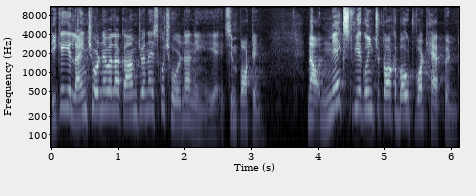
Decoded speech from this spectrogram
ठीक है, ये लाइन छोड़ने वाला काम जो है ना, इसको छोड़ना नहीं है। It's important now next we are going to talk about what happened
